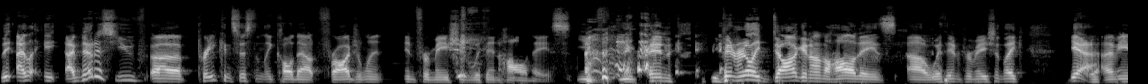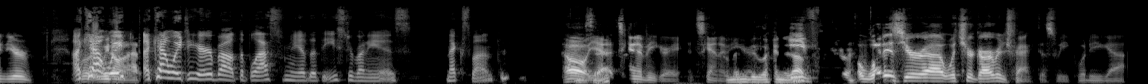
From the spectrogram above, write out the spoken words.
The- I, I've noticed you've uh, pretty consistently called out fraudulent information within holidays. You've, you've been you've been really dogging on the holidays uh, with information. Like, yeah, Yeah. I mean, you're I can't wait. have- I can't wait to hear about the blasphemy of that the Easter Bunny is next month. oh Makes yeah, sense. it's gonna be great. It's gonna I'm be, going to be looking it Eve, up. what is your uh, what's your garbage fact this week? What do you got?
